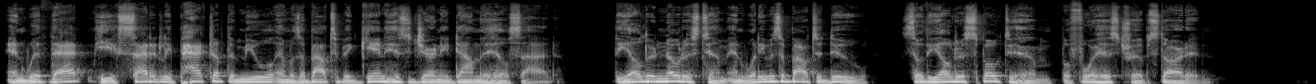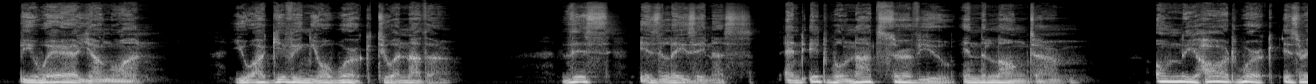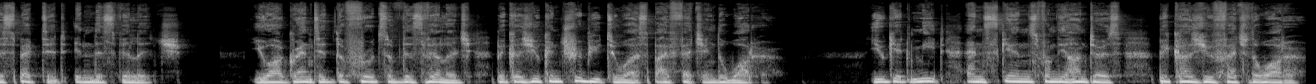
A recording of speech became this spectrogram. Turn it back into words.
And with that, he excitedly packed up the mule and was about to begin his journey down the hillside. The elder noticed him and what he was about to do, so the elder spoke to him before his trip started. Beware, young one. You are giving your work to another. This is laziness, and it will not serve you in the long term. Only hard work is respected in this village. You are granted the fruits of this village because you contribute to us by fetching the water. You get meat and skins from the hunters because you fetch the water.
